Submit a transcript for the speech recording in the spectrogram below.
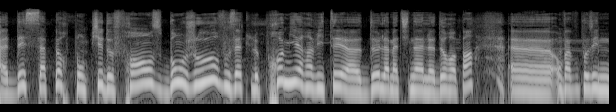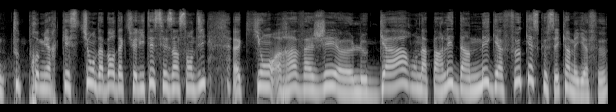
euh, des sapeurs-pompiers de France. Bonjour, vous êtes le premier invité euh, de la matinale d'Europe 1. on va vous poser une toute première question. D'abord d'actualité, ces incendies qui ont ravagé le Gard. On a parlé d'un méga-feu. Qu'est-ce que c'est qu'un méga-feu?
